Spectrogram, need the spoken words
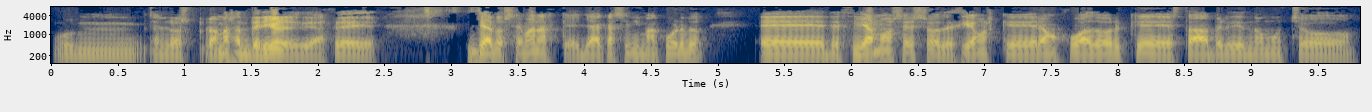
en los programas anteriores de hace ya dos semanas, que ya casi ni me acuerdo. Eh, decíamos eso, decíamos que era un jugador que estaba perdiendo mucho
